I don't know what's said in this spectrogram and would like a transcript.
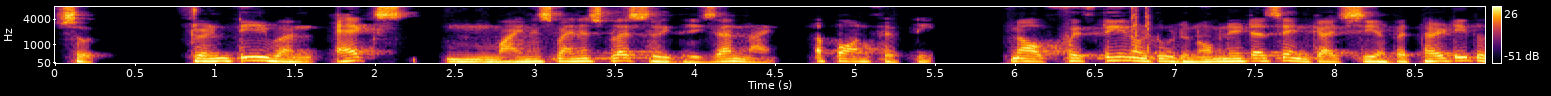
so twenty one x minus minus plus three three जै nine upon fifteen now fifteen और टू डिनोमिनेटर से इनका एच सी एफ़ है थर्टी तो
